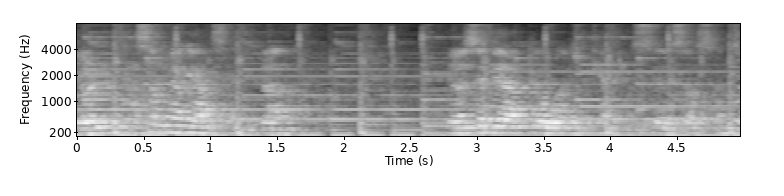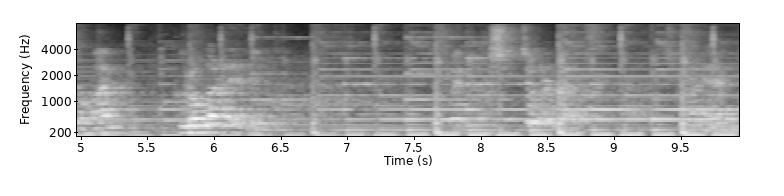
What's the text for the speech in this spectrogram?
15명의 학생이가 연세대학교 원주 캠퍼스에서 선정한 글로벌 엘리트 960점을 받았습니다. 축하해요.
